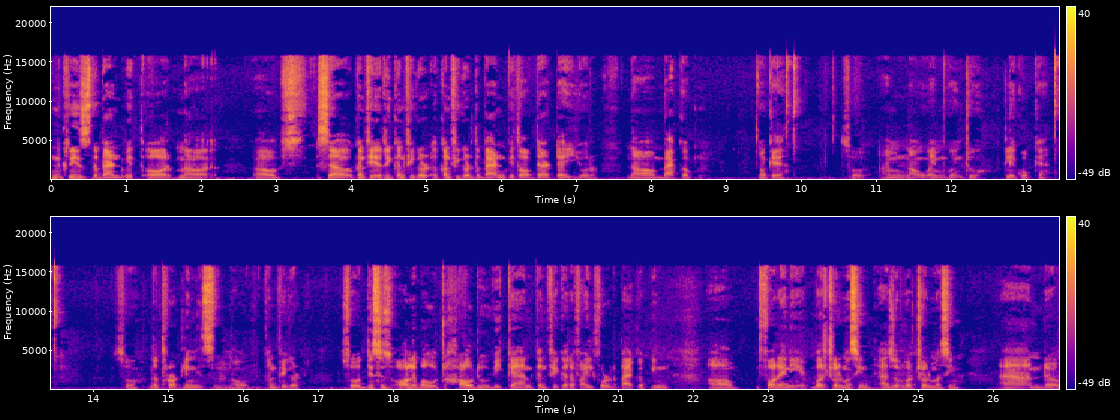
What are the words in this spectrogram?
increase the bandwidth or uh, uh, so configure reconfigure uh, configure the bandwidth of that uh, your uh, backup okay. So i'm now i'm going to click ok. So the throttling is now configured so this is all about how do we can configure a file folder backup in uh, for any virtual machine azure virtual machine. And uh,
